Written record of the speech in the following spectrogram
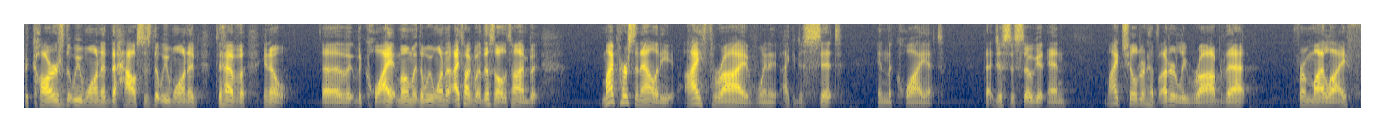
the cars that we wanted, the houses that we wanted, to have, a, you know, uh, the, the quiet moment that we wanted. I talk about this all the time, but my personality, I thrive when it, I can just sit in the quiet. That just is so good. And my children have utterly robbed that from my life.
